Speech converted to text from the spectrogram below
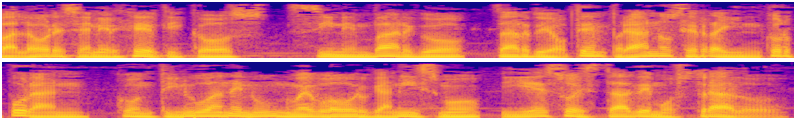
Valores energéticos, sin embargo, tarde o temprano se reincorporan, continúan en un nuevo organismo, y eso está demostrado.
